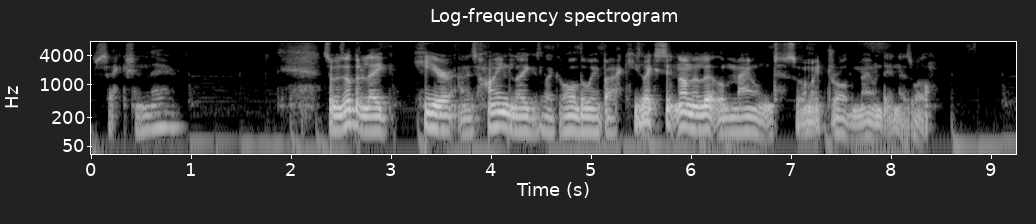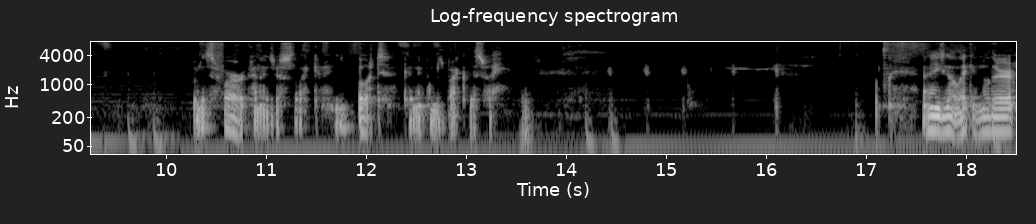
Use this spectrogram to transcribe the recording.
section there. So his other leg here and his hind leg is like all the way back. He's like sitting on a little mound, so I might draw the mound in as well. But his fur kind of just like his butt kind of comes back this way. And he's got like another,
